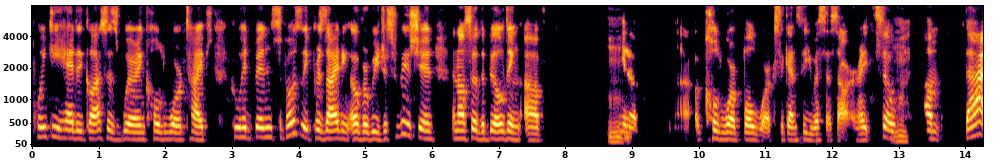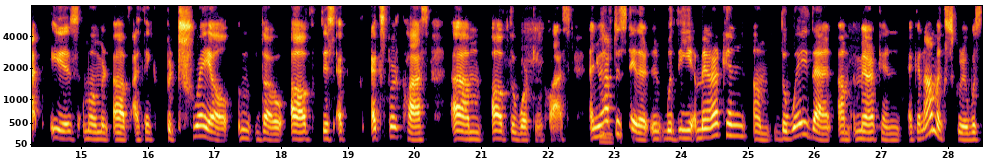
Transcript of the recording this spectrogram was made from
pointy-headed glasses-wearing Cold War types who had been supposedly presiding over redistribution and also the building of, mm-hmm. you know, uh, Cold War bulwarks against the USSR, right? So, mm-hmm. um, that is a moment of, I think, betrayal, though, of this expert class um, of the working class. And you have mm-hmm. to say that uh, with the American, um, the way that um, American economics grew was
